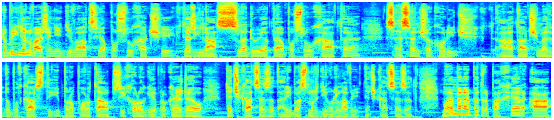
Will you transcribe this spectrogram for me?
Dobrý den, vážení diváci a posluchači, kteří nás sledujete a posloucháte z Essential College a natáčíme tyto podcasty i pro portál Psychologie pro každého .cz a ryba smrdí od hlavy .cz. Moje jméno je Petr Pacher a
